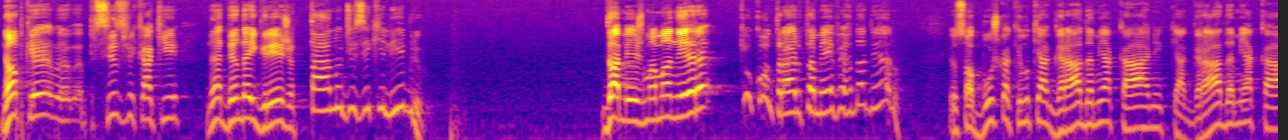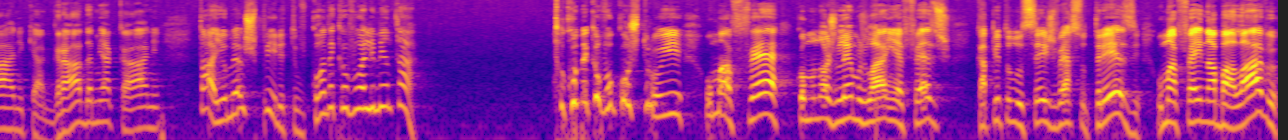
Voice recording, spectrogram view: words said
Não, porque eu preciso ficar aqui né, dentro da igreja. Está no desequilíbrio. Da mesma maneira, que o contrário também é verdadeiro. Eu só busco aquilo que agrada a minha carne, que agrada a minha carne, que agrada a minha carne. Tá, e o meu espírito, quando é que eu vou alimentar? Então, como é que eu vou construir uma fé, como nós lemos lá em Efésios capítulo 6, verso 13, uma fé inabalável,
